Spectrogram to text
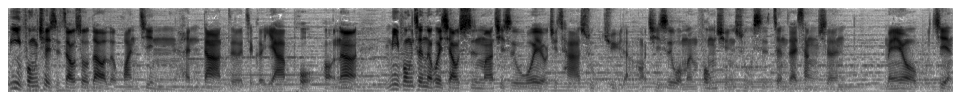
蜜蜂确实遭受到了环境很大的这个压迫。哦，那蜜蜂真的会消失吗？其实我也有去查数据的。哈，其实我们蜂群数是正在上升，没有不见。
